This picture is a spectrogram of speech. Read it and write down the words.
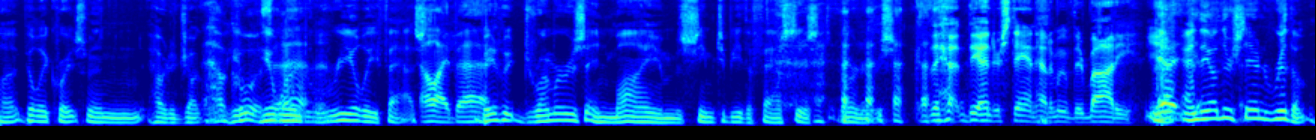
uh, Billy Kreutzmann how to juggle. How He- cool is he, that? learned really fast. Oh, I bet. Basically, drummers and mimes seem to be the fastest learners. 'Cause they, they understand how to move their body. Yeah. and they understand rhythm.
